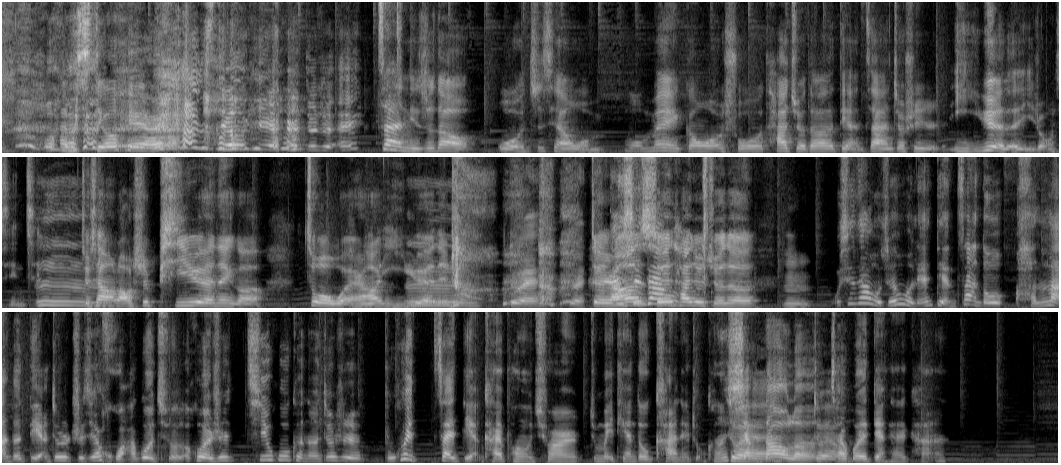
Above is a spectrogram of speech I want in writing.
I'm still here. I'm still here. 就是哎，赞，你知道我之前我我妹跟我说，她觉得点赞就是已阅的一种心情，嗯，就像老师批阅那个作文，然后已阅那种。对对 对，然后所以她就觉得，嗯。我现在我觉得我连点赞都很懒得点，就是直接划过去了，或者是几乎可能就是不会再点开朋友圈，就每天都看那种，可能想到了才会点开看。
